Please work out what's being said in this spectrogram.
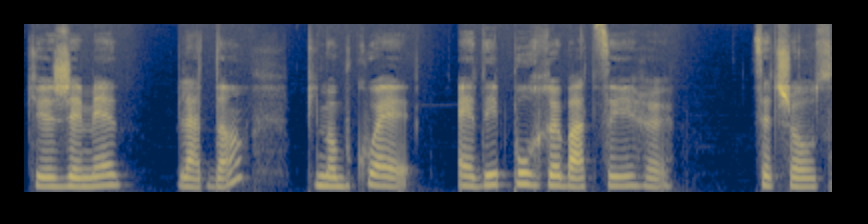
que j'aimais là-dedans. Puis m'a beaucoup aidé pour rebâtir euh, cette chose.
